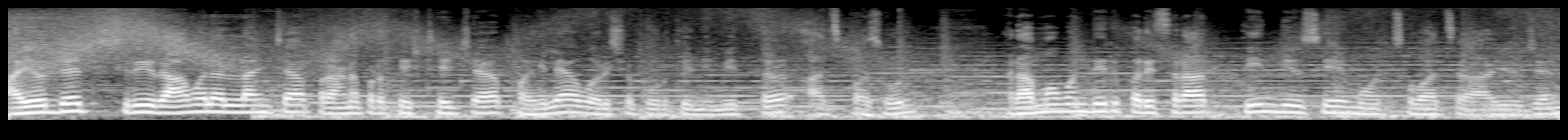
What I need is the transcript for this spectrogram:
अयोध्येत श्री रामलल्लांच्या प्राणप्रतिष्ठेच्या पहिल्या वर्षपूर्तीनिमित्त आजपासून राममंदिर परिसरात तीन दिवसीय महोत्सवाचं आयोजन.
